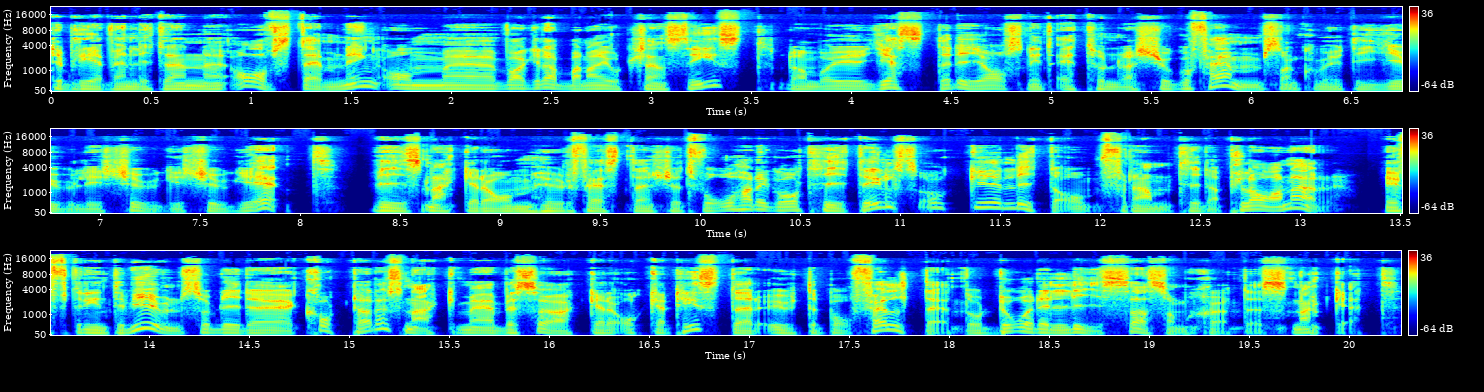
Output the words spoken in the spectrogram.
Det blev en liten avstämning om eh, vad grabbarna gjort sen sist. De var ju gäster i avsnitt 125 som kom ut i juli 2021. Vi snackade om hur festen 22 hade gått hittills och eh, lite om framtida planer. Efter intervjun så blir det kortare snack med besökare och artister ute på fältet och då är det Lisa som sköter snacket.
